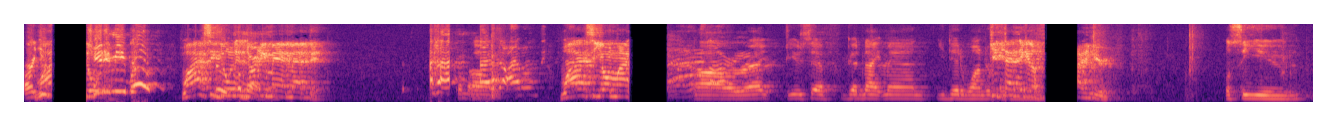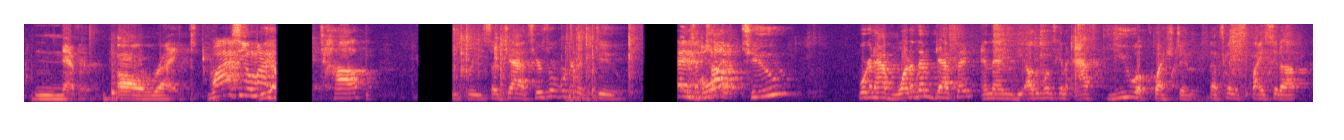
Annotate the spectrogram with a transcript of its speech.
Are you Why- kidding me, bro? Why is he doing the dirty man. man method? Come on. I don't think. Why is he on my? All right, Yusuf. Good night, man. You did wonderful. Get that nigga the f- out of here. We'll see you never. All right. Why is he on my? are top three. So Jazz, here's what we're gonna do. His The top two, we're gonna have one of them deafen, and then the other one's gonna ask you a question. That's gonna spice it up.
